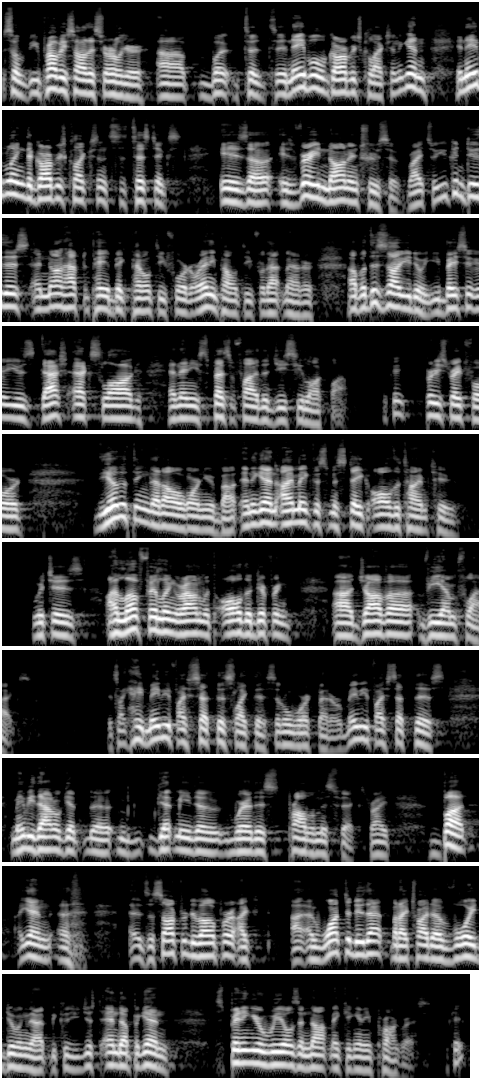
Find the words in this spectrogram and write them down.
so you probably saw this earlier, uh, but to, to, enable garbage collection, again, enabling the garbage collection statistics is, uh, is very non-intrusive, right? So you can do this and not have to pay a big penalty for it, or any penalty for that matter. Uh, but this is how you do it. You basically use dash x log, and then you specify the GC log file. Okay, pretty straightforward. The other thing that I'll warn you about, and again, I make this mistake all the time too, which is I love fiddling around with all the different uh, Java VM flags. It's like, hey, maybe if I set this like this, it'll work better. Maybe if I set this, maybe that'll get, uh, get me to where this problem is fixed, right? But again, uh, as a software developer, I, I want to do that, but I try to avoid doing that because you just end up, again, spinning your wheels and not making any progress, okay?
